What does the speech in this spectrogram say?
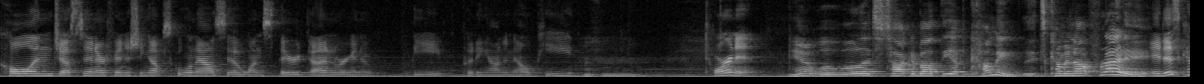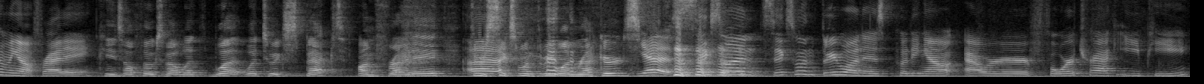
Cole and Justin are finishing up school now, so once they're done, we're going to be putting out an LP. hmm Torn it. Yeah, well, well, let's talk about the upcoming. It's coming out Friday. It is coming out Friday. Can you tell folks about what what what to expect on Friday through Uh, six one three one Records? Yes, six one six one three one is putting out our four track EP.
